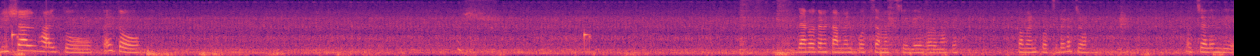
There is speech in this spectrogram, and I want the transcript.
বিশাল ভাই তো, তাই তো? দেখো এখানে কমেন্ট করছে আমার ছেলে এবার আমাকে কমেন্ট করছে দেখেছ ও চ্যালেঞ্জ দিয়ে।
